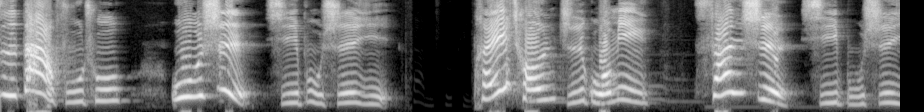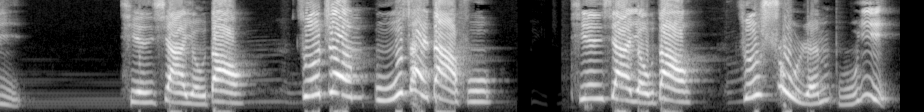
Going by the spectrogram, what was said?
自大夫出，五世奚不失矣；陪臣执国命，三世奚不失矣。天下有道，则政不在大夫；天下有道，则庶人不易。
